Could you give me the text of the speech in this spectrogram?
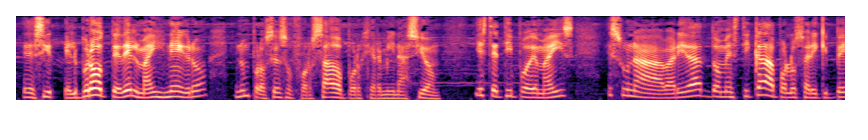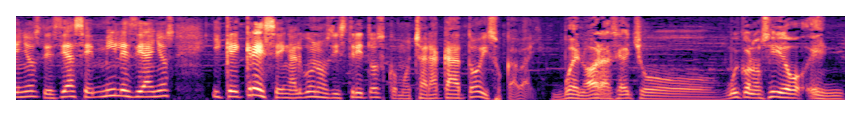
es decir, el brote del maíz negro en un proceso forzado por germinación y este tipo de maíz es una variedad domesticada por los arequipeños desde hace miles de años y que crece en algunos distritos como Characato y Socabay. Bueno, ahora se ha hecho muy conocido en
